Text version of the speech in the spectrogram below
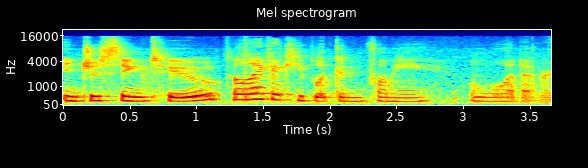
interesting too. I feel like I keep looking funny whatever.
